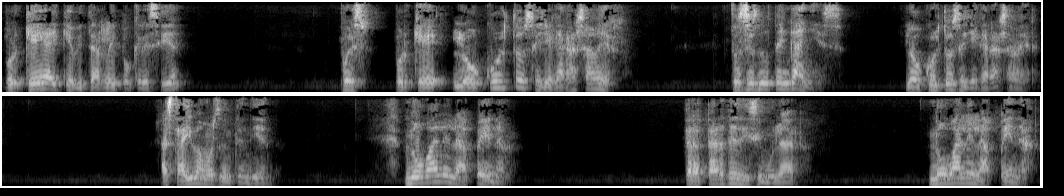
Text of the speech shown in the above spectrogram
¿Por qué hay que evitar la hipocresía? Pues porque lo oculto se llegará a saber. Entonces no te engañes, lo oculto se llegará a saber. Hasta ahí vamos entendiendo. No vale la pena tratar de disimular. No vale la pena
